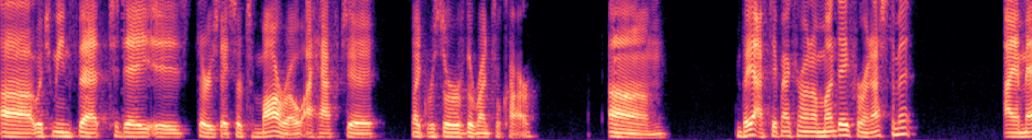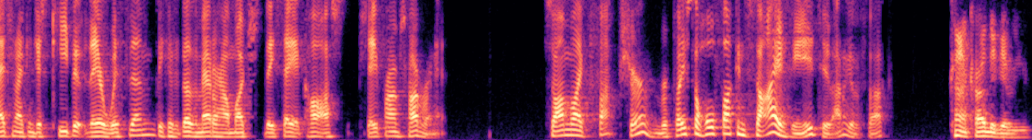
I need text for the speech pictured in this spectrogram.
uh, which means that today is Thursday. So tomorrow I have to like reserve the rental car. Um, but yeah, I take my car in on Monday for an estimate. I imagine I can just keep it there with them because it doesn't matter how much they say it costs. State Farm's covering it. So I'm like, fuck, sure. Replace the whole fucking side if you need to. I don't give a fuck. What kind of car they give you?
